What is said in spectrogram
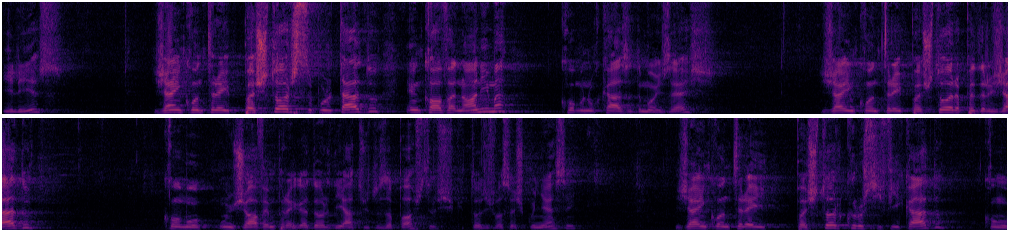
Elias. Já encontrei pastor sepultado em cova anônima, como no caso de Moisés. Já encontrei pastor apedrejado, como um jovem pregador de Atos dos Apóstolos, que todos vocês conhecem. Já encontrei pastor crucificado, como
